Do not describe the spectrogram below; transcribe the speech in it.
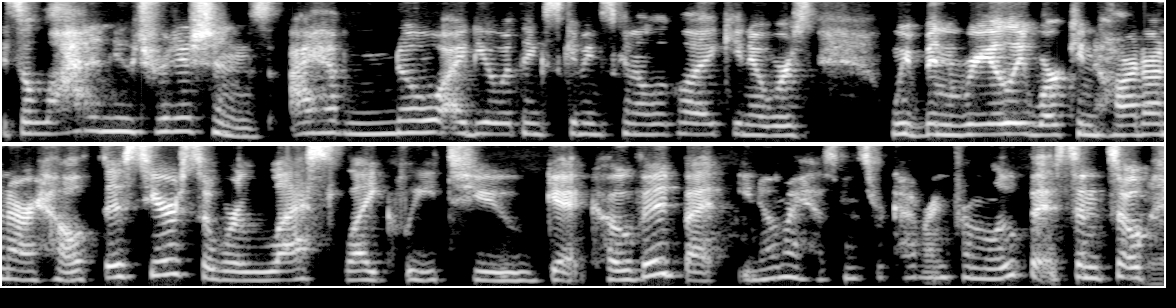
it's a lot of new traditions. I have no idea what Thanksgiving's going to look like. You know, we're we've been really working hard on our health this year, so we're less likely to get COVID. But you know, my husband's recovering from lupus, and so yeah.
